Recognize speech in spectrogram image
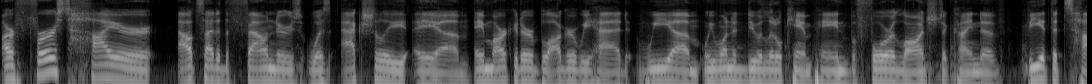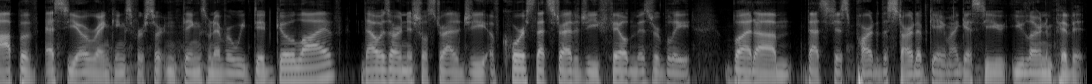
Our first hire outside of the founders was actually a um, a marketer blogger we had. We um, we wanted to do a little campaign before launch to kind of be at the top of SEO rankings for certain things whenever we did go live. That was our initial strategy. Of course, that strategy failed miserably, but um, that's just part of the startup game. I guess you you learn and pivot.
